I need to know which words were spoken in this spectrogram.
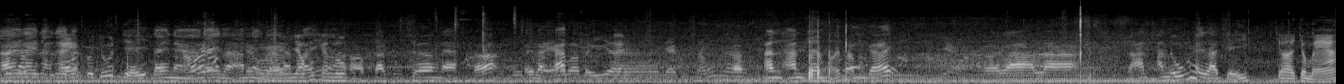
đây đây đây đây. là cô chú anh chị. Đây nè đây là anh này là ờ, phúc canh luôn. hộp cao trung sơn nè. Đó đây là khách. bị Ờ, anh anh cho em hỏi thăm cái. Rồi là là anh anh uống hay là chị? Cho cho mẹ.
